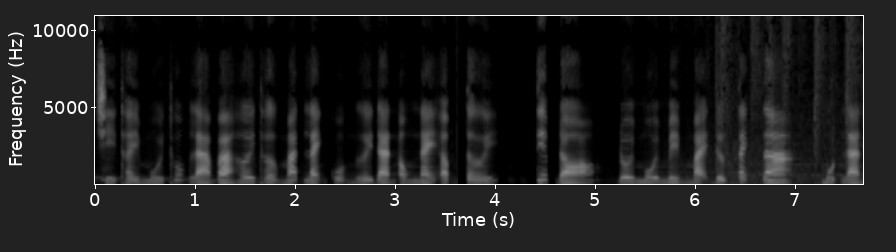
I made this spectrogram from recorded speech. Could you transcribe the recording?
chỉ thấy mùi thuốc lá và hơi thở mát lạnh của người đàn ông này ập tới. Tiếp đó, đôi môi mềm mại được tách ra, một làn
